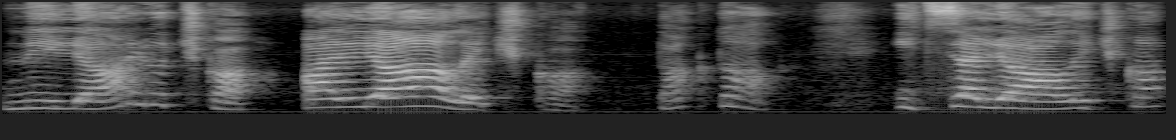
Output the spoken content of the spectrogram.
Не лялечка, а лялечка. Так, так. І ця лялечка,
